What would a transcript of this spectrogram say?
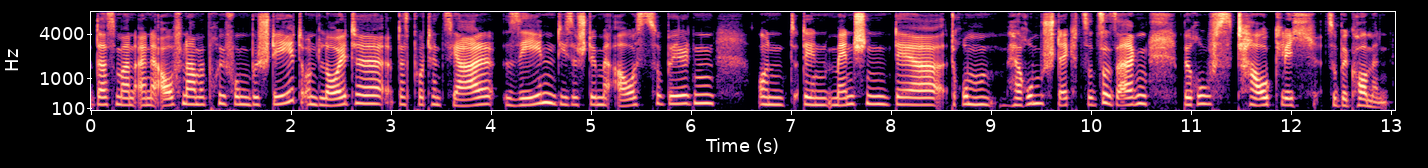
dass man eine Aufnahmeprüfung besteht und Leute das Potenzial sehen, diese Stimme auszubilden und den Menschen, der drum herumsteckt, sozusagen berufstauglich zu bekommen.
